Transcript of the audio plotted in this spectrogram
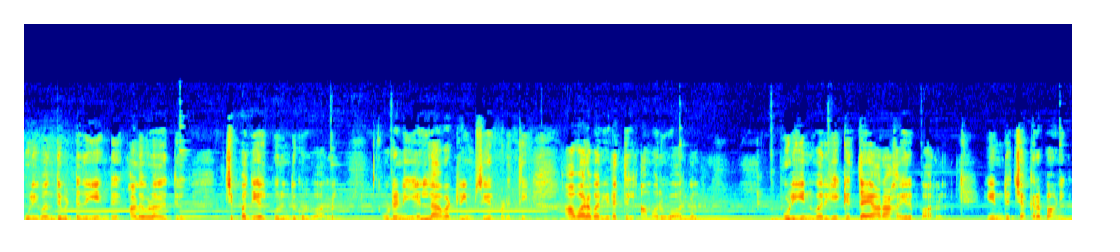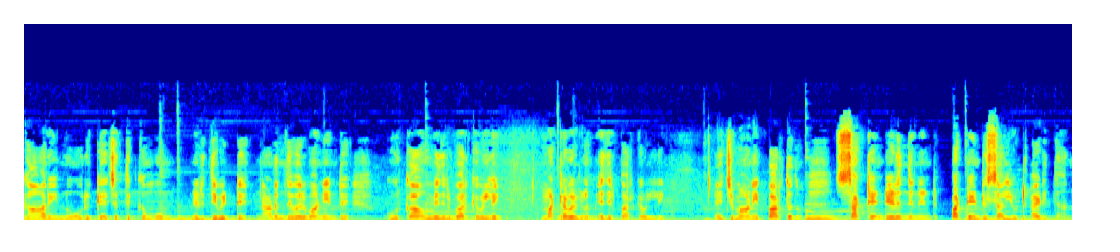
புலி வந்துவிட்டது என்று அலுவலகத்தில் சிப்பந்திகள் புரிந்து கொள்வார்கள். உடனே எல்லாவற்றையும் சீர்படுத்தி அவரவர் இடத்தில் அமருவார்கள். புலியின் வருகைக்கு தயாராக இருப்பார்கள். இன்று சக்கரபாணி காரை நூறு கஜத்துக்கு முன் நிறுத்திவிட்டு நடந்து வருவான் என்று கூர்காவும் எதிர்பார்க்கவில்லை. மற்றவர்களும் எதிர்பார்க்கவில்லை. எஜமானை பார்த்ததும் சட்டென்று எழுந்து நின்று பட்டென்று சல்யூட் அடித்தான்.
